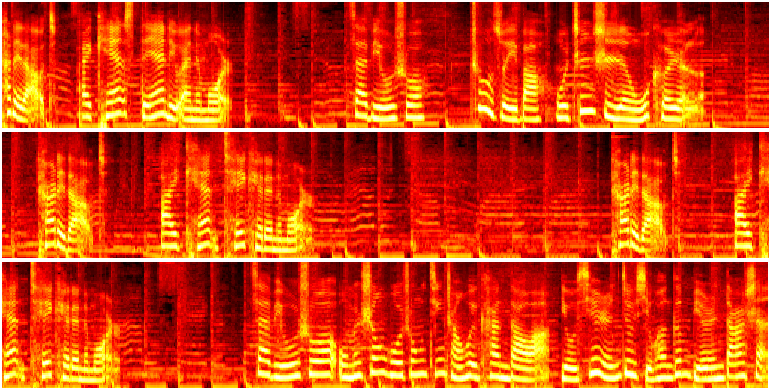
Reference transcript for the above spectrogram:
Cut it out! I can't stand you anymore. 再比如说，住嘴吧，我真是忍无可忍了。Cut it out! I can't take it anymore. Cut it out! I can't take it anymore. 再比如说，我们生活中经常会看到啊，有些人就喜欢跟别人搭讪。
